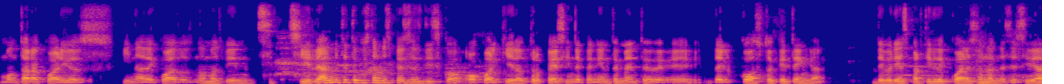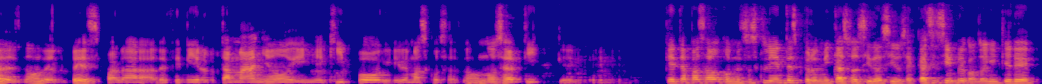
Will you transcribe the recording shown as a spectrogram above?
montar acuarios inadecuados, ¿no? Más bien, si, realmente te gustan los peces disco o cualquier otro pez, independientemente de- del costo que tenga, deberías partir de cuáles son las necesidades, ¿no? Del pez para definir tamaño y equipo y demás cosas, ¿no? No sé a ti qué, qué te ha pasado con esos clientes, pero en mi caso ha sido así, o sea, casi siempre cuando alguien quiere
